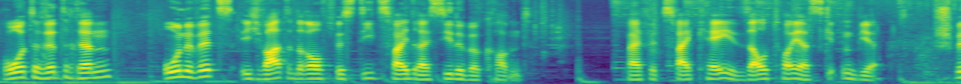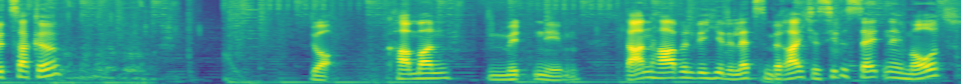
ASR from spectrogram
Rote Ritterin, ohne Witz, ich warte darauf, bis die 2, 3 Stile bekommt. Weil für 2k, sauteuer, skippen wir. Spitzhacke, ja, kann man mitnehmen. Dann haben wir hier den letzten Bereich. Ist hier das seltene Emote?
